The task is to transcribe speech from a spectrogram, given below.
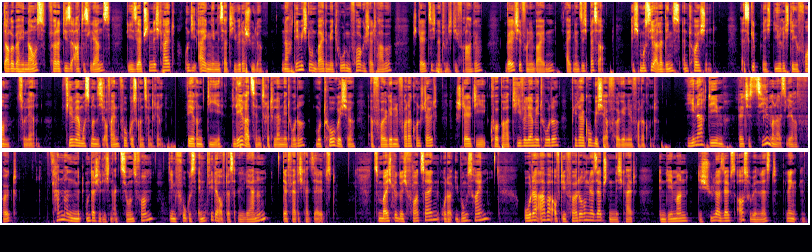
Darüber hinaus fördert diese Art des Lernens die Selbstständigkeit und die Eigeninitiative der Schüler. Nachdem ich nun beide Methoden vorgestellt habe, stellt sich natürlich die Frage, welche von den beiden eignet sich besser. Ich muss Sie allerdings enttäuschen. Es gibt nicht die richtige Form zu lernen. Vielmehr muss man sich auf einen Fokus konzentrieren. Während die lehrerzentrierte Lernmethode motorische Erfolge in den Vordergrund stellt, stellt die kooperative Lehrmethode pädagogische Erfolge in den Vordergrund. Je nachdem, welches Ziel man als Lehrer verfolgt, kann man mit unterschiedlichen Aktionsformen den Fokus entweder auf das Erlernen der Fertigkeit selbst, zum Beispiel durch Vorzeigen oder Übungsreihen, oder aber auf die Förderung der Selbstständigkeit, indem man die Schüler selbst ausprobieren lässt, lenken.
